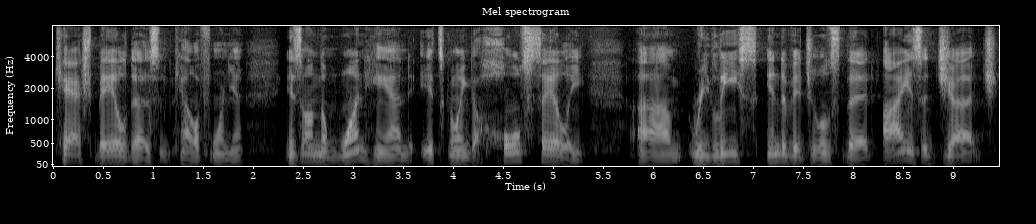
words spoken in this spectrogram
cash bail does in California is on the one hand, it's going to wholesalely um, release individuals that I, as a judge,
